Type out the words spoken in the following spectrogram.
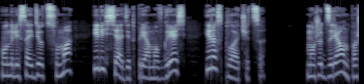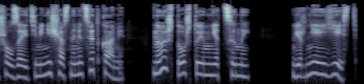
Он или сойдет с ума, или сядет прямо в грязь и расплачется. Может, зря он пошел за этими несчастными цветками. Ну и что, что им нет цены? Вернее, есть,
